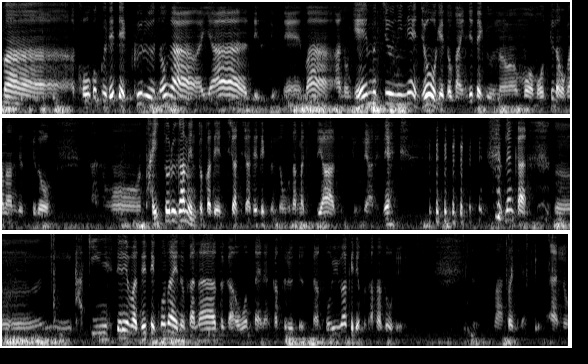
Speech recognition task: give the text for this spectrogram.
まあ、広告出てくるのが嫌ですよね。まあ、あの、ゲーム中にね、上下とかに出てくるのはもう持ってのほかなんですけど、あのー、タイトル画面とかでチラチラ出てくるのもなんかちょっと嫌ですよね、あれね。なんか、うーん、課金してれば出てこないのかなとか思ったりなんかするんですが、そういうわけでもなさそうですし、ね、まあ、とにかく、あの、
